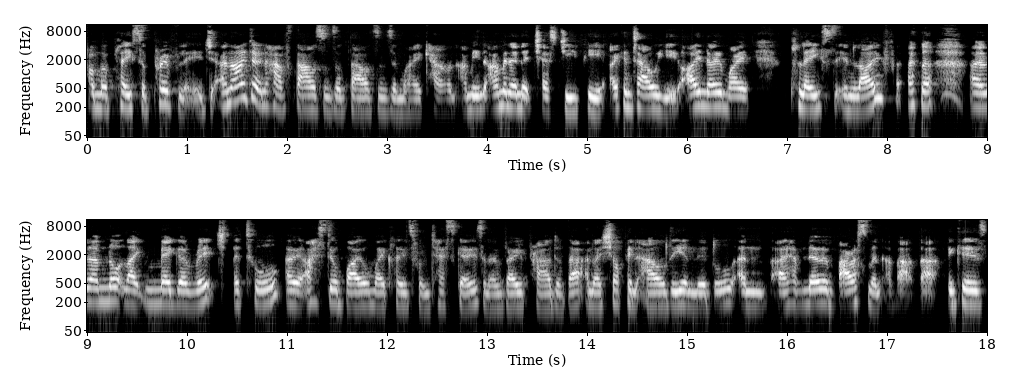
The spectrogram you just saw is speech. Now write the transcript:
from a place of privilege. And I don't have thousands and thousands in my account. I mean, I'm an NHS GP. I can tell you, I know my place in life and I'm not like mega rich at all. I, I, still buy all my clothes from Tesco's and I'm very proud of that. And I shop in Aldi and Lidl and I have no embarrassment about that because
